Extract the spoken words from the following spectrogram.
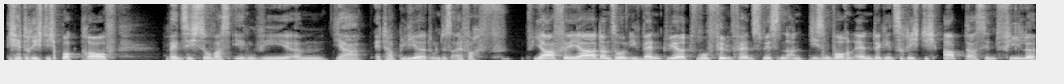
ich hätte richtig Bock drauf, wenn sich sowas irgendwie ähm, ja etabliert und es einfach Jahr für Jahr dann so ein Event wird, wo Filmfans wissen, an diesem Wochenende geht's richtig ab, da sind viele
